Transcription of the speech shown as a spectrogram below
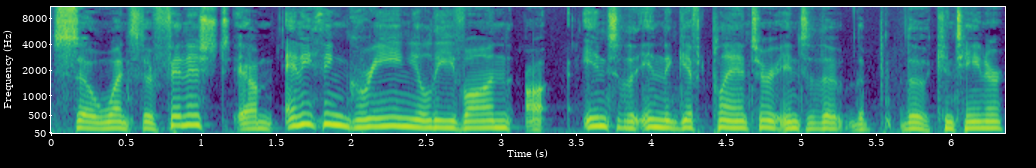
So once they're finished, um, anything green you leave on. Uh, into the in the gift planter into the, the the container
